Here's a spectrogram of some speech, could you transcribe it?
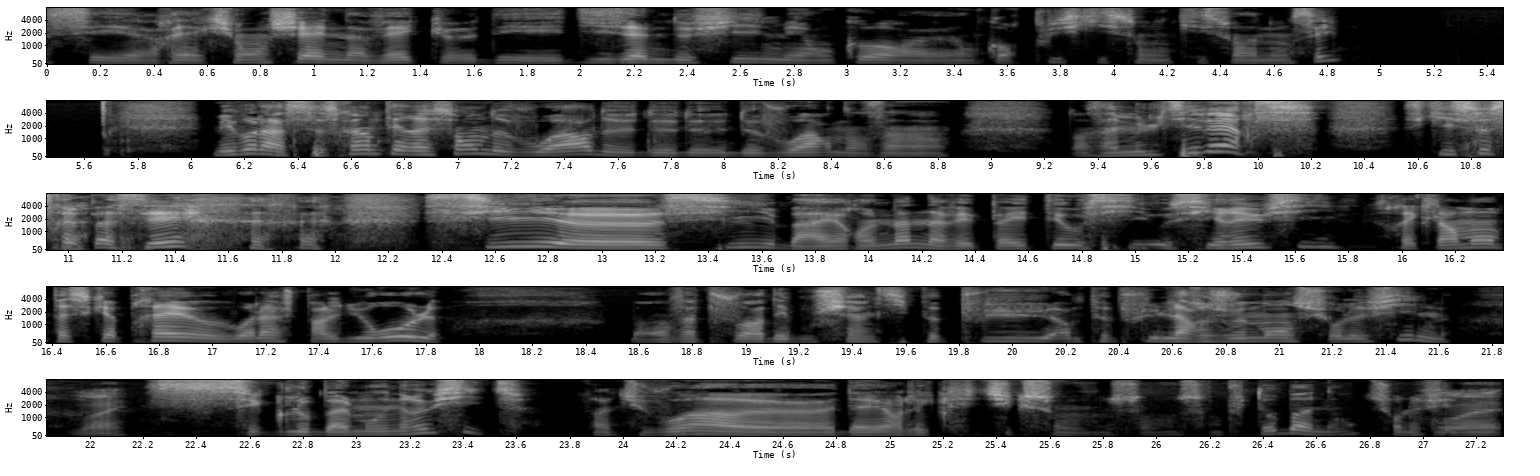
c'est, heu, réaction en chaîne avec, des dizaines de films et encore, encore plus qui sont qui sont annoncés. Mais voilà, ce serait intéressant de voir de de de voir dans un dans un multiverse, ce qui se serait passé si, si, bah, Iron Man n'avait pas été aussi aussi réussi. Très clairement, parce qu'après, voilà, je parle du rôle, on va pouvoir déboucher un petit peu plus un peu plus largement sur le film. Ouais. C'est globalement une réussite. Enfin, tu Mmh. vois, heu, d'ailleurs les critiques sont sont sont plutôt bonnes, hein, sur le film. Ouais,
